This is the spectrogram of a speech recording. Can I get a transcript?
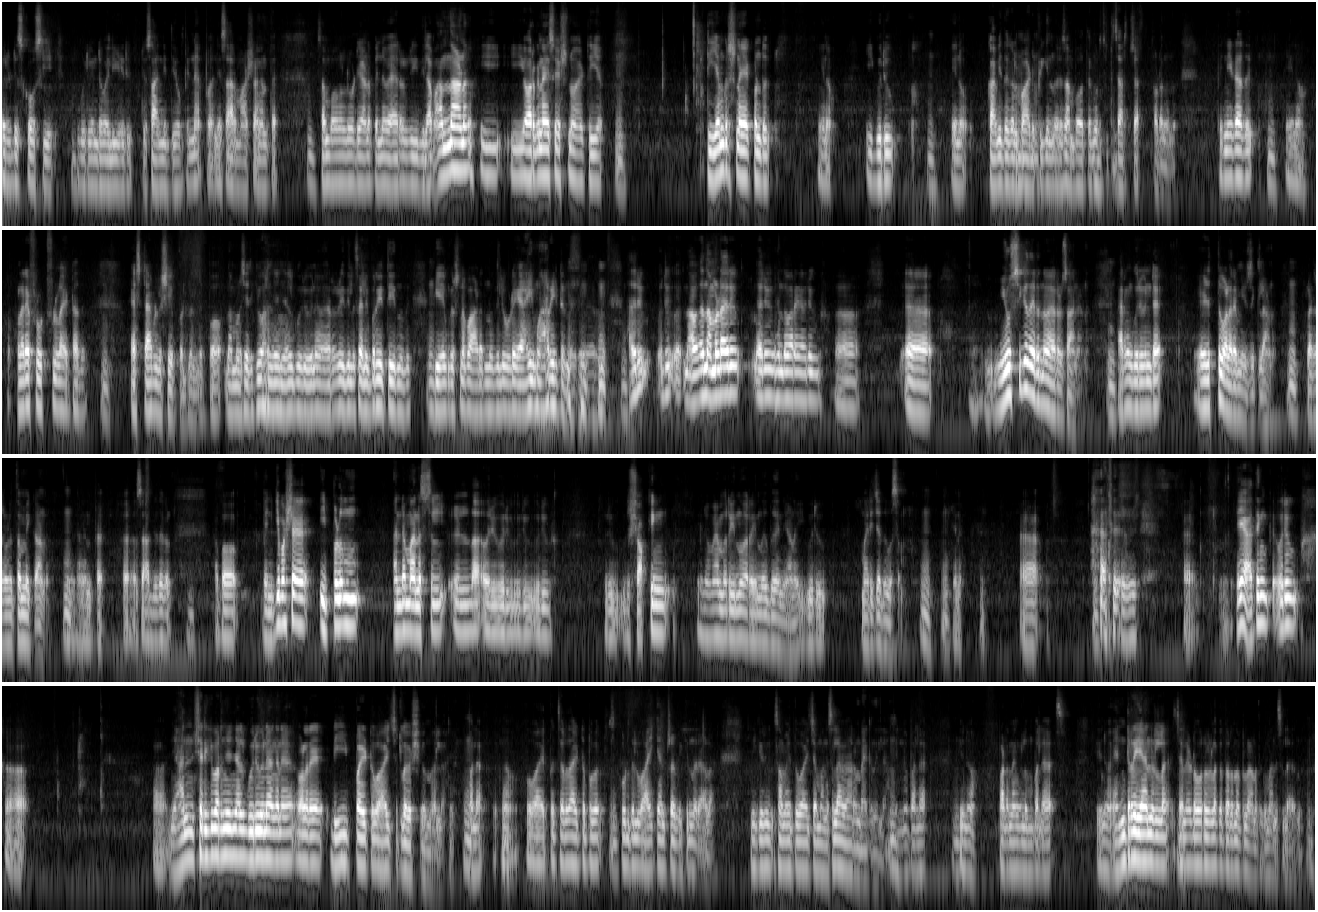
ഒരു ഡിസ്കോഴ്സിൽ ഗുരുവിന്റെ വലിയൊരു ഒരു സാന്നിധ്യവും പിന്നെ ഇപ്പോൾ നിസാർ മാഷ് അങ്ങനത്തെ സംഭവങ്ങളിലൂടെയാണ് പിന്നെ വേറൊരു രീതിയിൽ. അപ്പം അന്നാണ് ഈ ഈ ഓർഗനൈസേഷനുമായിട്ട് ഈ ടി എം കൃഷ്ണയെ കൊണ്ട് യുനോ ഈ ഗുരു യുനോ കവിതകൾ പാടിപ്പിക്കുന്ന ഒരു സംഭവത്തെ കുറിച്ചിട്ട് ചർച്ച തുടങ്ങുന്നു. പിന്നീട് അത് ഏനോ വളരെ ഫ്രൂട്ട്ഫുള്ളായിട്ട് അത് എസ്റ്റാബ്ലിഷ് ചെയ്യപ്പെടുന്നുണ്ട്. ഇപ്പോൾ നമ്മൾ ശരിക്കും പറഞ്ഞു കഴിഞ്ഞാൽ ഗുരുവിനെ വേറെ രീതിയിൽ സെലിബ്രേറ്റ് ചെയ്യുന്നത് ടി എം കൃഷ്ണ പാടുന്നതിലൂടെയായി മാറിയിട്ടുണ്ട്. അതൊരു ഒരു നമ്മുടെ ഒരു ഒരു എന്താ പറയുക ഒരു മ്യൂസിക് തരുന്ന വേറൊരു സാധനമാണ്. കാരണം ഗുരുവിന്റെ എഴുത്ത് വളരെ മ്യൂസിക്കലാണ് വളരെ റിത്തമിക്കാണ് അങ്ങനത്തെ സാധ്യതകൾ. അപ്പോൾ എനിക്ക് പക്ഷേ ഇപ്പോഴും എന്റെ മനസ്സിൽ ഉള്ള ഒരു ഒരു ഒരു ഒരു ഒരു ഒരു ഷോക്കിംഗ് യുനോ മെമ്മറി എന്ന് പറയുന്നത് ഇത് തന്നെയാണ് ഈ ഗുരു മരിച്ച ദിവസം. ഇങ്ങനെ ആ, അത് ഏ ഐ തിങ്ക് ഒരു ഞാൻ ശരിക്കും പറഞ്ഞു കഴിഞ്ഞാൽ ഗുരുവിനെ അങ്ങനെ വളരെ ഡീപ്പായിട്ട് വായിച്ചിട്ടുള്ള വിഷയമൊന്നുമല്ല. പല വായ്പ ചെറുതായിട്ട് ഇപ്പോൾ കൂടുതൽ വായിക്കാൻ ശ്രമിക്കുന്ന ഒരാളാണ്. എനിക്കൊരു സമയത്ത് വായിച്ചാൽ മനസ്സിലാകാറുണ്ടായിരുന്നില്ല. പിന്നെ പല യുനോ പഠനങ്ങളും പല യുനോ എന്റർ ചെയ്യാനുള്ള ചില ഡോറുകളൊക്കെ തുറന്നപ്പോഴാണ് അതൊക്കെ മനസ്സിലാകുന്നത്.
